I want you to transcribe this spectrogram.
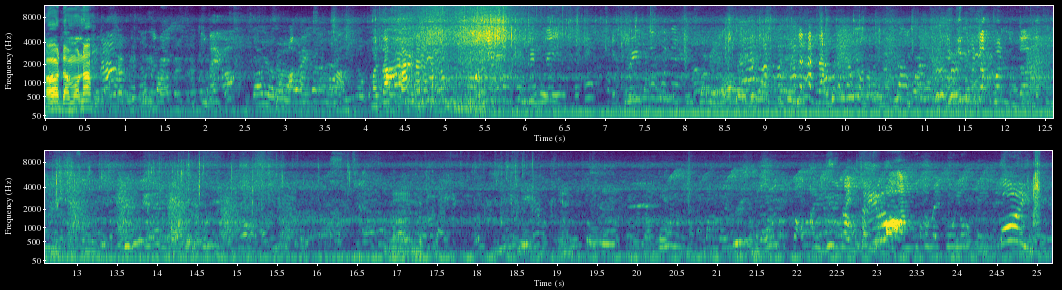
Oh, damo na. Madampan na dito. Hoy!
